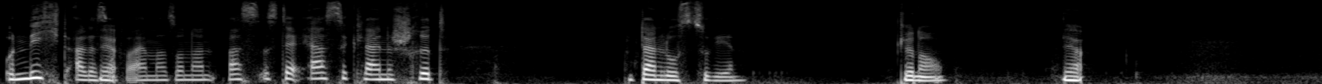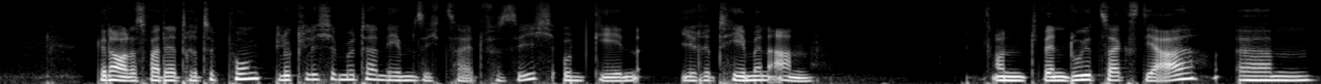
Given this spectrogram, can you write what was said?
Und nicht alles ja. auf einmal, sondern was ist der erste kleine Schritt und dann loszugehen. Genau. Ja. Genau, das war der dritte Punkt. Glückliche Mütter nehmen sich Zeit für sich und gehen ihre Themen an. Und wenn du jetzt sagst, ja, ähm,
